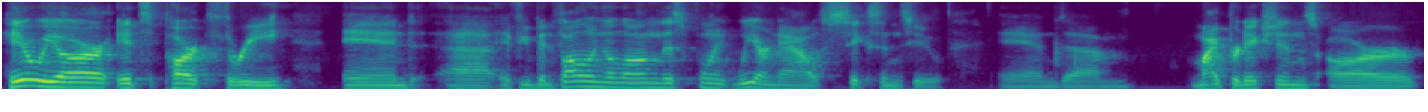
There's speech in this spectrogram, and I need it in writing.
Here we are. It's part three. And uh, if you've been following along this point, we are now six and two. And um, my predictions are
